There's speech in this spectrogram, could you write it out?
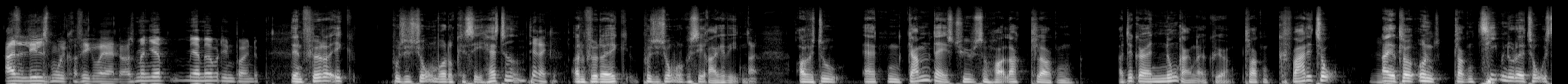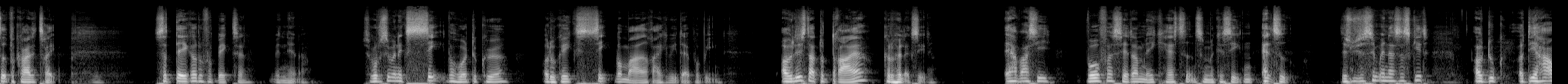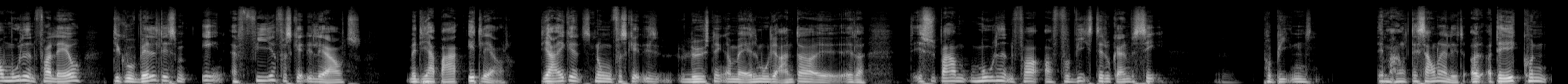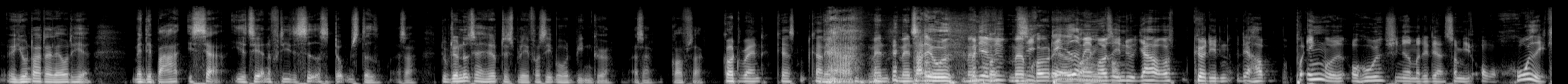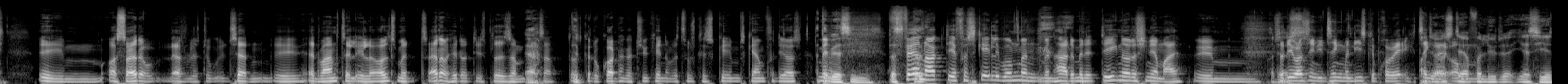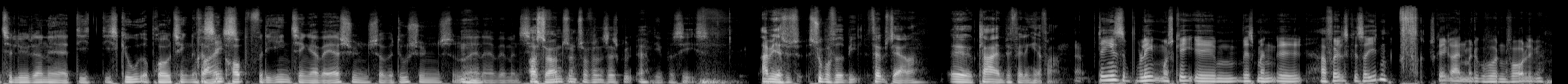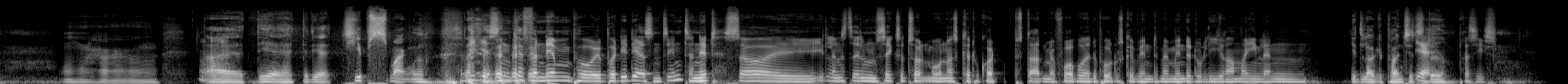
Der er en lille smule grafikvariant også, men jeg, jeg er med på din pointe. den flytter ikke position, hvor du kan se hastigheden, Det er rigtigt. og den flytter ikke position, hvor du kan se rækkevidden. Nej. Og hvis du er den gammeldags type, som holder klokken, og det gør jeg nogle gange, når jeg kører, klokken kvart i to, mm. nej, klokken, und, klokken 10 minutter i to, i stedet for kvart i tre, mm. så dækker du for begge tal med dine hænder. Så kan du simpelthen ikke se, hvor hurtigt du kører, og du kan ikke se, hvor meget rækkevidde der er på bilen. Og lige snart du drejer, kan du heller ikke se det. Jeg har bare sige, hvorfor sætter man ikke hastigheden, så man kan se den altid? Det synes jeg simpelthen er så skidt. Og, du, og de har jo muligheden for at lave, de kunne vælge det som en af fire forskellige layouts, men de har bare et layout. De har ikke sådan nogle forskellige løsninger med alle mulige andre, øh, eller jeg synes bare muligheden for at få vist det, du gerne vil se på bilen, det, mangler, det savner jeg lidt. Og, og det er ikke kun Hyundai, der laver det her, men det er bare især irriterende, fordi det sidder så dumt sted. Altså, du bliver nødt til at have display for at se, hvor hurtigt bilen kører. Altså, groft sagt. Godt rant, Carsten. Carsten. Men, men, Så er det ud. Men, Men jeg prøv- vil men sige, prøv det æder med mig også individuelt. Jeg har også kørt i den. Det har på ingen måde overhovedet generet mig det der, som i overhovedet ikke. Øhm, og så er der jo, i hvert fald hvis du tager den øh, Advanced eller Ultimate, så er der jo head-up display, som, ja, Ja, altså, der skal du godt nok have tyk hænder, hvis du skal skærme, skærme for det også. Men, det vil jeg sige. Der, Fair nok, det er forskelligt, hvordan man, man har det med det. Det er ikke noget, der generer mig. Øhm, så det er også en af de ting, man lige skal prøve af. Og det tænker er jeg, også om- derfor, lytter, jeg siger til lytterne, at de, de skal ud og prøve tingene fra egen krop, fordi en ting er, hvad jeg synes, og hvad du synes, og noget Mm. andet er, hvad man selv og Søren synes jeg for den sags skyld, ja. Lige præcis. Jamen, jeg synes, super fed bil. Fem stjerner. Øh, klar anbefaling herfra. Ja. Det eneste problem måske, øh, hvis man øh, har forelsket sig i den, du skal ikke regne med, at du kan få den foreløbig. Der er, det er det der chipsmangel. Så vidt jeg sådan kan fornemme på, øh, på det der sådan, internet, så øh, et eller andet sted mellem 6 og 12 måneder, kan du godt starte med at forberede dig på, at du skal vente, medmindre du lige rammer en eller anden... Et lucky punch et ja, sted. præcis.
